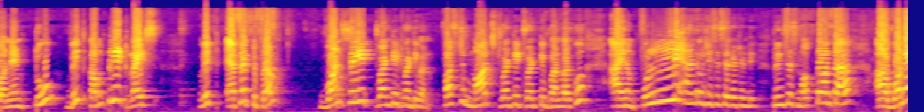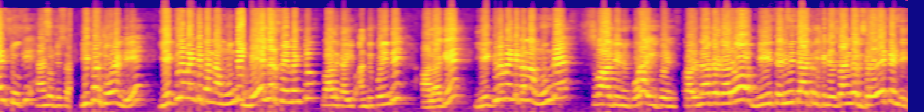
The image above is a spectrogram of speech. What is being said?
one and two with complete rights with effect from one three twenty twenty one first March twenty twenty one వరకు ఆయన ఫుల్లీ హ్యాండ్ ఓవర్ చేసేసారటండి ప్రిన్సెస్ మొత్తం అంతా ఆ వన్ అండ్ టూ కి హ్యాండ్ ఓవర్ చేశారు. ఇక్కడ చూడండి అగ్రిమెంట్ కన్నా ముందే మేజర్ పేమెంట్ వాళ్ళకి అందిపోయింది. అలాగే అగ్రిమెంట్ కన్నా ముందే స్వాధీనం కూడా అయిపోయింది. కరుణాకర్ గారు మీ తెలివితేటలకి నిజంగా గ్రేట్ అండి.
